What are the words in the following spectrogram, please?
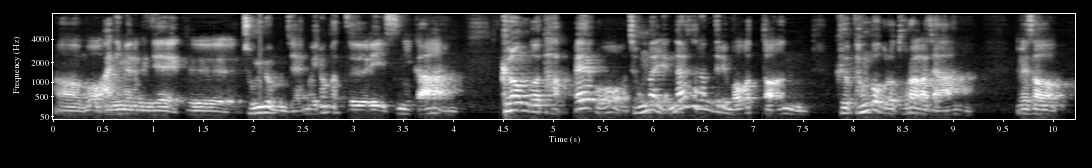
어 뭐 아니면 이제 그 조미료 문제 뭐 이런 것들이 있으니까 그런 거 다 빼고 정말 옛날 사람들이 먹었던 그 방법으로 돌아가자. 그래서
